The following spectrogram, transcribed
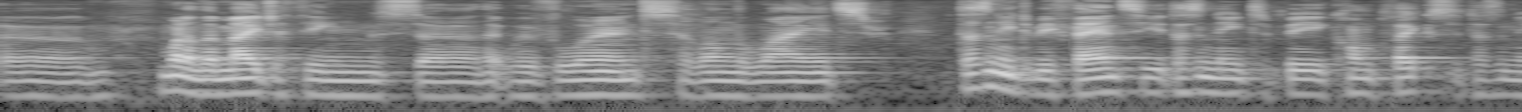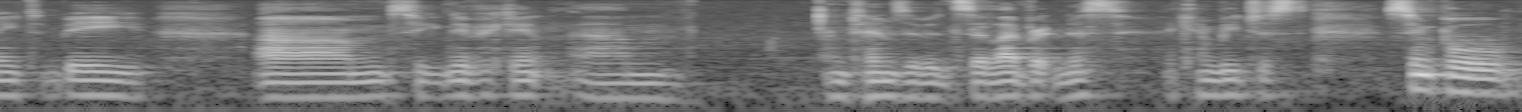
uh, one of the major things uh, that we've learnt along the way, it's it doesn't need to be fancy, it doesn't need to be complex, it doesn't need to be um, significant um, in terms of its elaborateness. It can be just simple,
